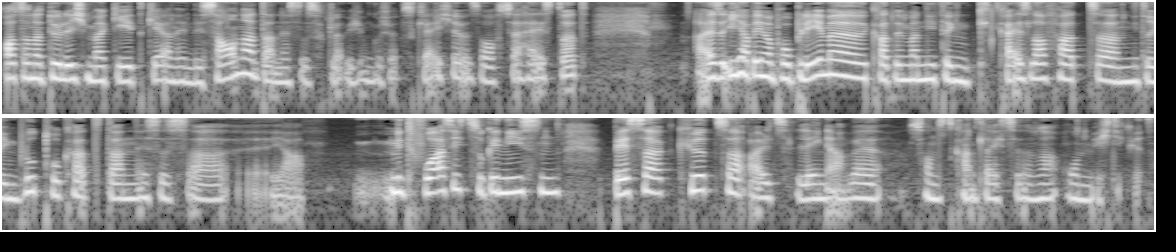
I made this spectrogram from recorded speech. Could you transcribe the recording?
Außer natürlich, man geht gerne in die Sauna, dann ist das, glaube ich, ungefähr das Gleiche, weil es auch sehr heiß dort. Also ich habe immer Probleme, gerade wenn man niedrigen Kreislauf hat, äh, niedrigen Blutdruck hat, dann ist es äh, ja mit Vorsicht zu genießen, besser kürzer als länger, weil sonst kann es leicht sein, dass man ohnmächtig wird.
